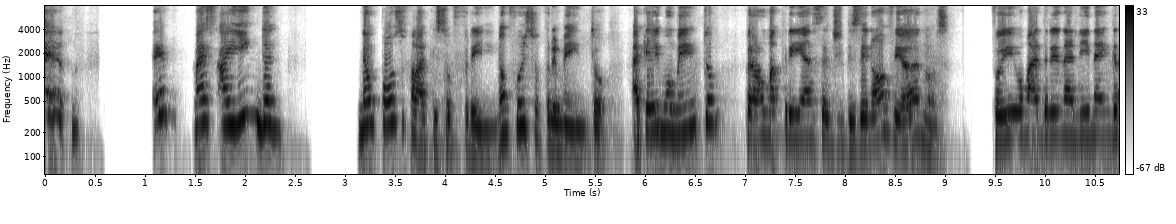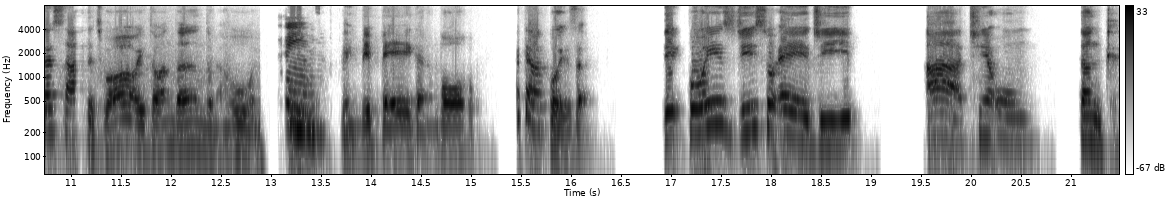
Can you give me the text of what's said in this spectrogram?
É, é, mas ainda não posso falar que sofri. Não foi sofrimento. Aquele momento, para uma criança de 19 anos, foi uma adrenalina engraçada. Tipo, ó, oh, eu tô andando na rua. Sim. Me pega no morro. Aquela coisa. Depois disso, é de ah, tinha um tanque.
